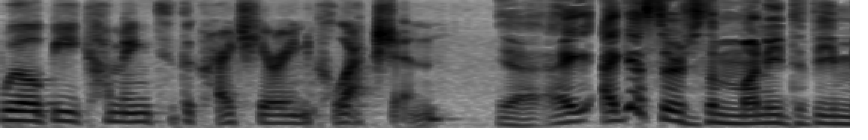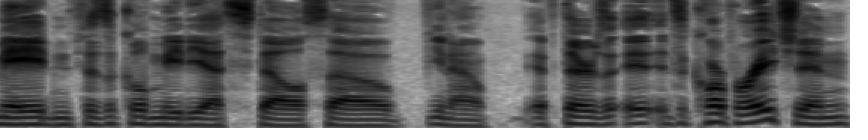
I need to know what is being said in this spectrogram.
will be coming to the Criterion Collection. Yeah, I, I guess there's some money to be made in physical media still. So you know, if there's it's a corporation,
